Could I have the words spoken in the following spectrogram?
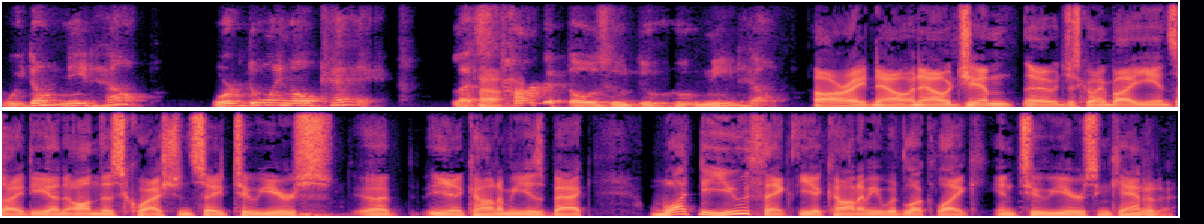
we don't need help. We're doing okay. Let's oh. target those who do who need help. All right, now, now, Jim, uh, just going by Ian's idea, and on this question, say two years, uh, the economy is back. What do you think the economy would look like in two years in Canada?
